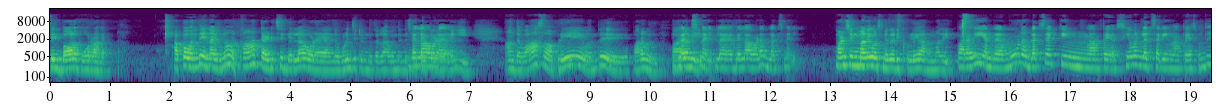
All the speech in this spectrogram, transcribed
சரி பாலை போடுறாங்க. அப்போ வந்து என்ன ஆகுதுன்னா ஒரு காற்று அடிச்சு பெல்லாவோட அந்த ஒளிஞ்சிட்டு இருந்ததெல்லாம் வந்து இந்த சட்டையோட விலகி அந்த வாசம் அப்படியே வந்து பரவுது. பரவி ஸ்மெல் பெல்லாவோட பிளட் ஸ்மெல் மனுஷங்க மேலேயே ஒரு ஸ்மெல் அடிக்கும் இல்லையா அந்த மாதிரி. பரவி அந்த மூணு blood sucking vampires human blood sucking vampires வந்து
